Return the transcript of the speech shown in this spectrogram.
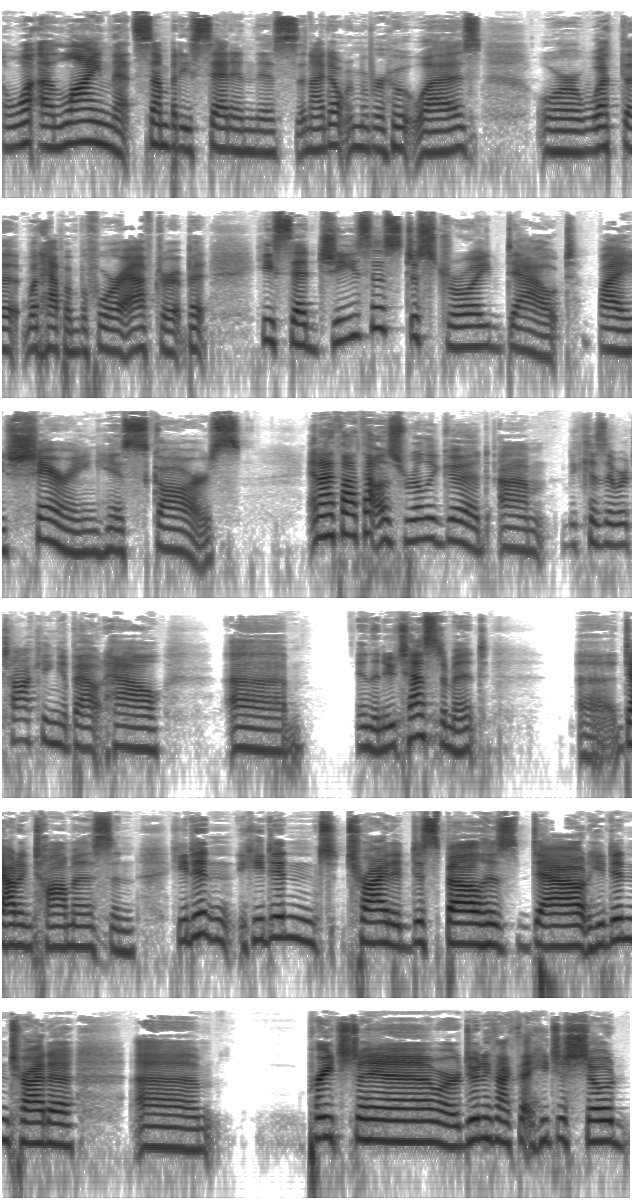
a, line that somebody said in this, and I don't remember who it was or what the what happened before or after it, but he said Jesus destroyed doubt by sharing his scars, and I thought that was really good um, because they were talking about how um, in the New Testament. Uh, doubting Thomas, and he didn't. He didn't try to dispel his doubt. He didn't try to um, preach to him or do anything like that. He just showed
